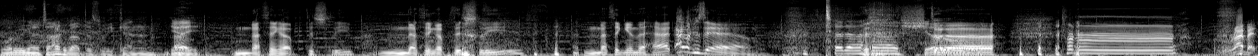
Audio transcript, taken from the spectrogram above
what are we going to talk about this weekend? Yeah, Uh, nothing up this sleeve. Nothing up this sleeve. nothing in the hat. Alakazam! ta-da show. Ta-da! Ta-da! Rabbit.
